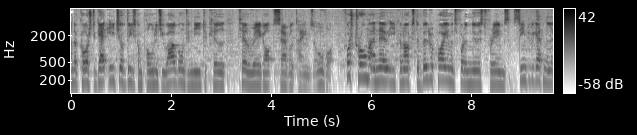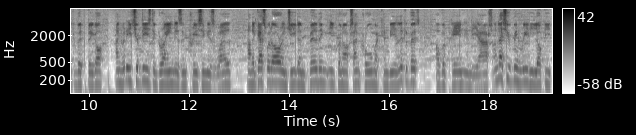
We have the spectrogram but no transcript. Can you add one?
And of course to get each of these components you are going to need to kill Tyl Regor several times over. First Chroma and now Equinox, the build requirements for the newest frames seem to be getting a little bit bigger and with each of these the grind is increasing as well. And I guess with RNG then building Equinox and Chroma can be a little bit of a pain in the arse. Unless you've been really lucky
